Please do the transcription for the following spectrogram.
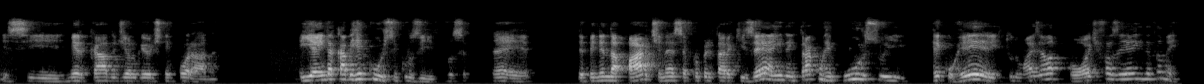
esse mercado de aluguel de temporada. E ainda cabe recurso, inclusive. Você, né, dependendo da parte, né, se a proprietária quiser ainda entrar com recurso e recorrer e tudo mais, ela pode fazer ainda também.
